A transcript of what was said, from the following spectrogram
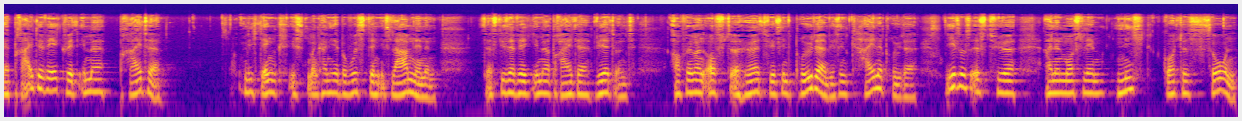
Der breite Weg wird immer breiter. Und ich denke, man kann hier bewusst den Islam nennen, dass dieser Weg immer breiter wird. Und auch wenn man oft äh, hört, wir sind Brüder, wir sind keine Brüder. Jesus ist für einen Moslem nicht Gottes Sohn.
